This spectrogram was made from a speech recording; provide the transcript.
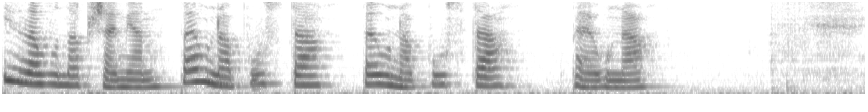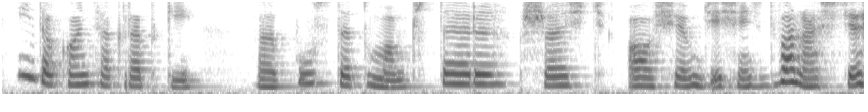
I znowu na przemian pełna, pusta, pełna, pusta, pełna. I do końca kratki e, puste. Tu mam 4, 6, 8, 10, 12,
